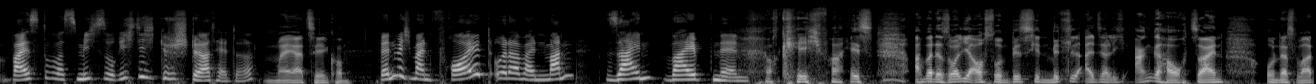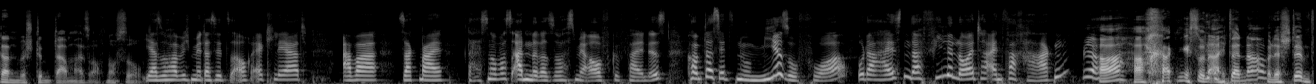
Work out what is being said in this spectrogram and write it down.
weißt du, was mich so richtig gestört hätte? Naja, erzähl, komm. Wenn mich mein Freund oder mein Mann sein Weib nennt. Okay, ich weiß. Aber das soll ja auch so ein bisschen mittelalterlich angehaucht sein. Und das war dann bestimmt damals auch noch so. Ja, so habe ich mir das jetzt auch erklärt. Aber sag mal, da ist noch was anderes, was mir aufgefallen ist. Kommt das jetzt nur mir so vor? Oder heißen da viele Leute einfach Haken? Ja, Haken ist so ein alter Name, das stimmt.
